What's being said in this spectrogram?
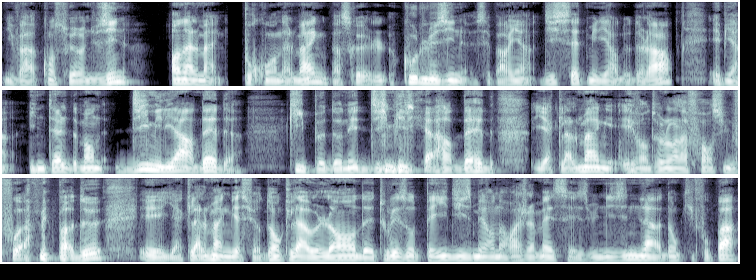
Il va construire une usine en Allemagne. Pourquoi en Allemagne? Parce que le coût de l'usine, c'est pas rien, 17 milliards de dollars. Eh bien, Intel demande 10 milliards d'aides qui peut donner 10 milliards d'aides? Il n'y a que l'Allemagne, éventuellement la France une fois, mais pas deux. Et il n'y a que l'Allemagne, bien sûr. Donc la Hollande et tous les autres pays disent, mais on n'aura jamais ces usines-là. Donc il ne faut pas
